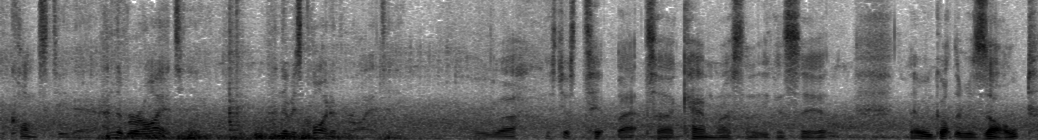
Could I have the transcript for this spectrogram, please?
the quantity there and the variety. And there is quite a variety. So, uh, let's just tip that uh, camera so that you can see it. There we've got the result.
